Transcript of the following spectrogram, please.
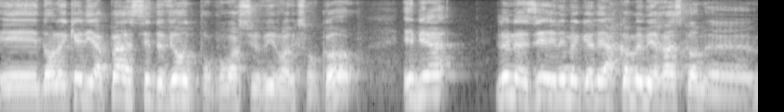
et dans lequel il n'y a pas assez de viande pour pouvoir survivre avec son corps, eh bien, le nazir, il est mégalère quand même, il rase comme... euh,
